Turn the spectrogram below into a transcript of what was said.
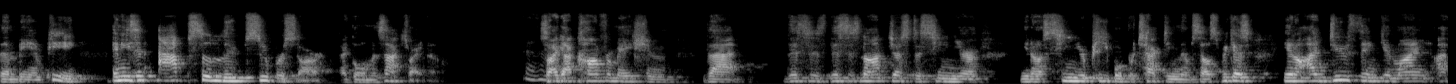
than BNP. And he's an absolute superstar at Goldman Sachs right now. So I got confirmation that this is this is not just a senior, you know, senior people protecting themselves because you know I do think in my I,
